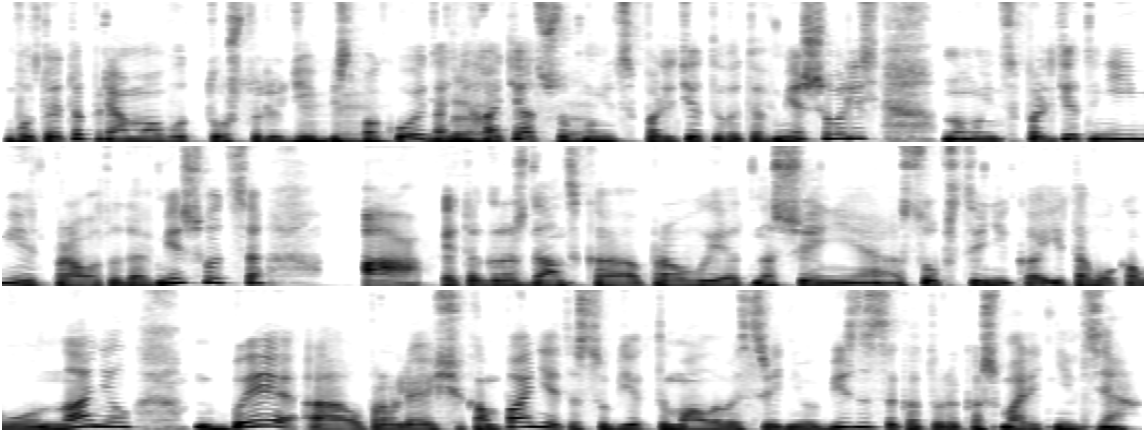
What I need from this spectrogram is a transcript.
Вот это прямо вот то, что людей угу, беспокоит. Они да, хотят, чтобы да. муниципалитеты в это вмешивались, но муниципалитеты не имеют права туда вмешиваться. А. Это гражданско-правовые отношения собственника и того, кого он нанял. Б. А, управляющая компания – это субъекты малого и среднего бизнеса, которые кошмарить нельзя.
